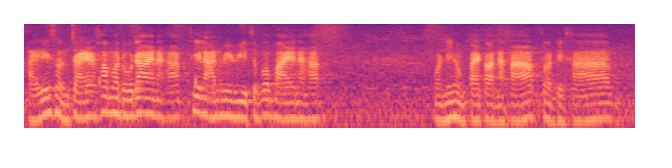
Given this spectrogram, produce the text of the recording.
ใครที่สนใจก็เข้ามาดูได้นะครับ ที่ร้าน VV Superbike นะครับ วันนี้ผมไปก่อนนะครับ สวัสดีครับ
